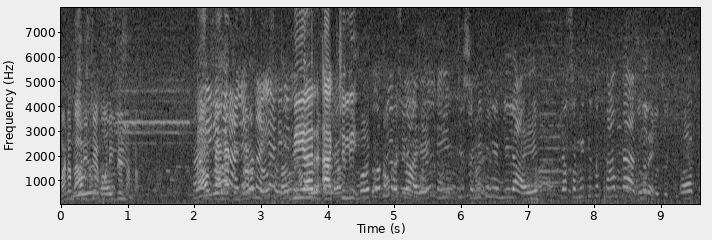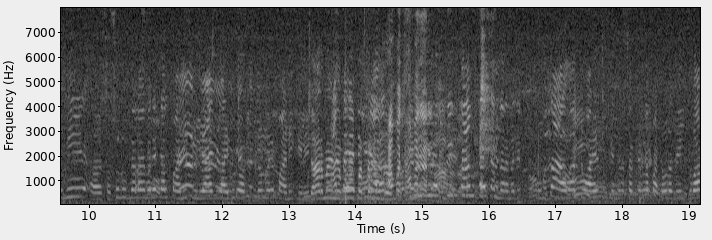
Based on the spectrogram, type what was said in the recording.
मॅडम परिचय परिचय सांगा. वी आर ॲक्च्युली महत्त्वाचा प्रश्न आहे की जी समिती नेमलेली आहे त्या समितीचं काम काय असणार आहे? तुम्ही ससून रुग्णालयामध्ये काल पाणी केली आज लायब्ररी हॉस्पिटलमध्ये पाणी केली. चार महिन्यापूर्वी पत्र काम काय करणार? म्हणजे कोणता अहवाल जो आहे तो केंद्र सरकारला पाठवला जाईल किंवा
